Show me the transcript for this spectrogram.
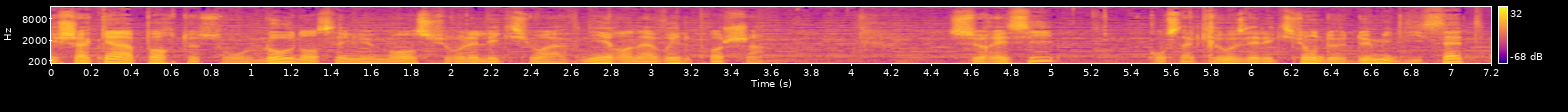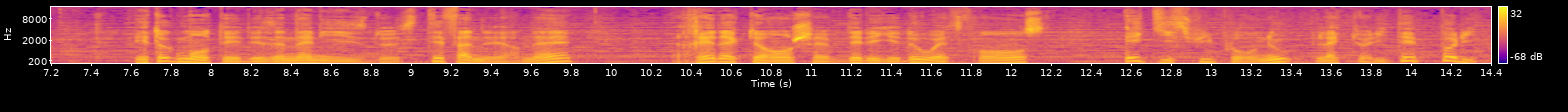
et chacun apporte son lot d'enseignements sur l'élection à venir en avril prochain. Ce récit, consacré aux élections de 2017, est augmenté des analyses de Stéphane Vernet, rédacteur en chef délégué de Ouest France, et qui suit pour nous l'actualité politique.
